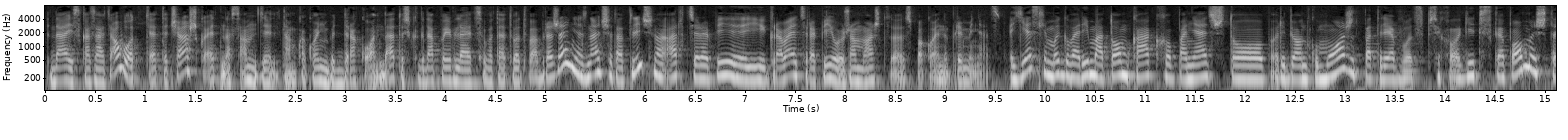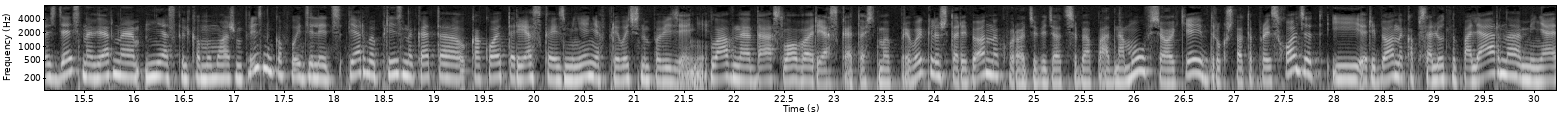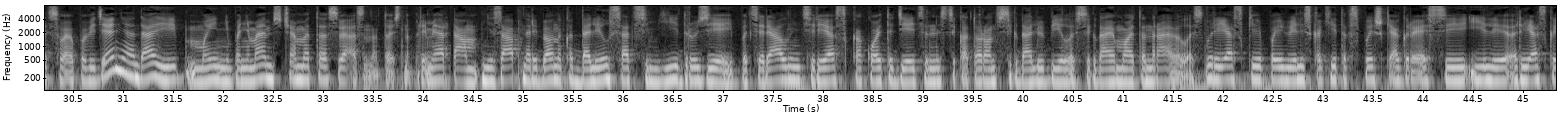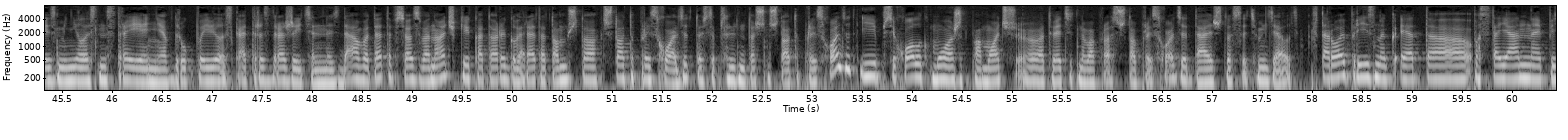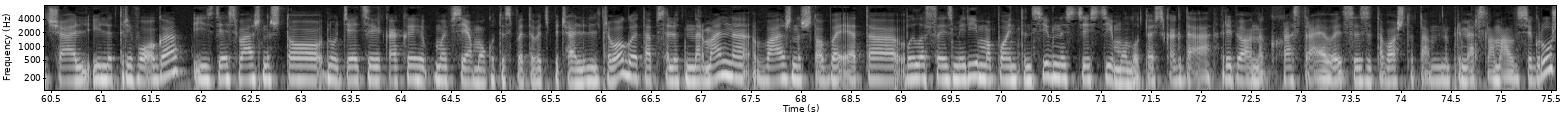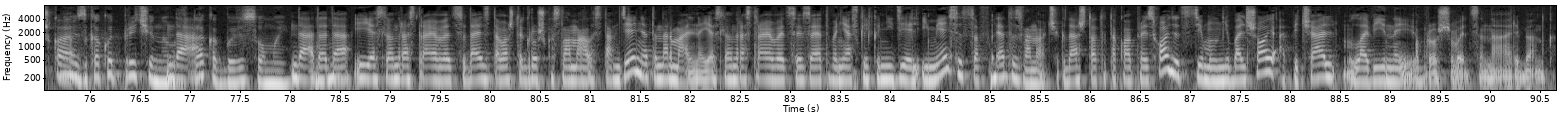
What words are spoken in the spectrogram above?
да, и сказать, а вот эта чашка, это на самом деле там какой-нибудь дракон, да, то есть когда появляется вот это вот воображение, значит, отлично, арт-терапия и игровая терапия уже может э, спокойно применяться. Если мы говорим о том, как понять, что ребенку может потребоваться психологический психологическая помощь, то здесь, наверное, несколько мы можем признаков выделить. Первый признак – это какое-то резкое изменение в привычном поведении. Главное, да, слово «резкое». То есть мы привыкли, что ребенок вроде ведет себя по одному, все окей, вдруг что-то происходит, и ребенок абсолютно полярно меняет свое поведение, да, и мы не понимаем, с чем это связано. То есть, например, там внезапно ребенок отдалился от семьи друзей, потерял интерес к какой-то деятельности, которую он всегда любил, и всегда ему это нравилось. Резкие появились какие-то вспышки агрессии, или резко изменилось настроение, вдруг появилась какая-то раздражительность, да, вот это все звоночки, которые говорят о том, что что-то происходит, то есть абсолютно точно что-то происходит, и психолог может помочь э, ответить на вопрос, что происходит, да, и что с этим делать. Второй признак – это постоянная печаль или тревога, и здесь важно, что, ну, дети, как и мы все, могут испытывать печаль или тревогу, это абсолютно нормально, важно, чтобы это было соизмеримо по интенсивности стимулу, то есть когда ребенок расстраивается из-за того, что там, например, сломалась игрушка. Ну, из-за какой-то причины, да, уже, да как бы весомой. Да, угу. да, да. И если он расстраивается, да, из-за того, что игрушка сломалась там день, это нормально. Если он расстраивается из-за этого несколько недель и месяцев, угу. это звоночек, да, что-то такое происходит, стимул небольшой, а печаль лавиной обрушивается на ребенка.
